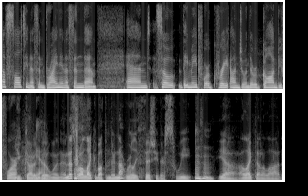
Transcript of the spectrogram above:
enough saltiness and brininess in them. And so they made for a great anju, and they were gone before. You got a yeah. good one. And that's what I like about them. They're not really fishy, they're sweet. Mm-hmm. Yeah, I like that a lot.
